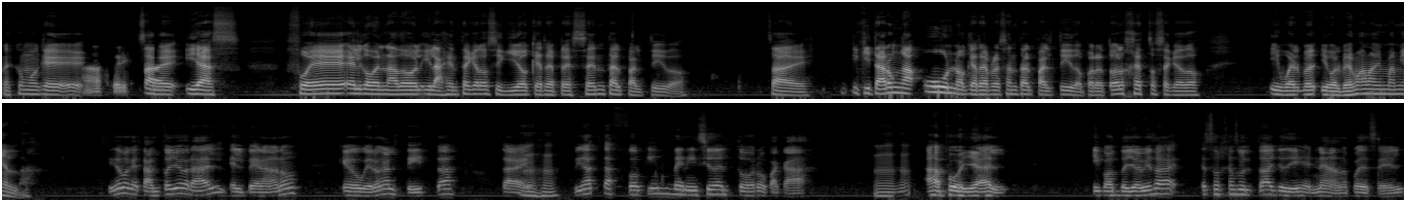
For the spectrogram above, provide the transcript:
Es como que, Ah, sí. ¿sabes? Yes, fue el gobernador y la gente que lo siguió que representa el partido, ¿sabes? Y quitaron a uno que representa el partido, pero todo el gesto se quedó. Y, vuelve, y volvemos a la misma mierda. Sí, como que tanto llorar el verano que hubieron artistas, ¿sabes? Ujú, Vino hasta fucking Benicio del Toro para acá a apoyar. Y cuando yo vi esa- esos resultados, yo dije, nada, no puede ser.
